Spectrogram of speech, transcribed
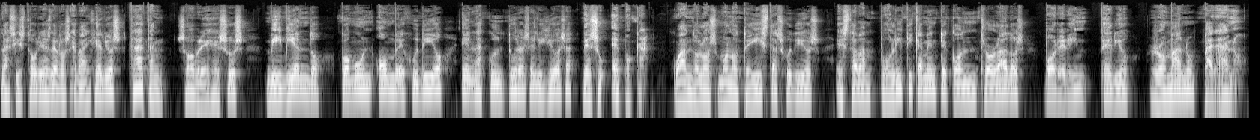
Las historias de los Evangelios tratan sobre Jesús viviendo como un hombre judío en la cultura religiosa de su época, cuando los monoteístas judíos estaban políticamente controlados por el imperio romano pagano.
